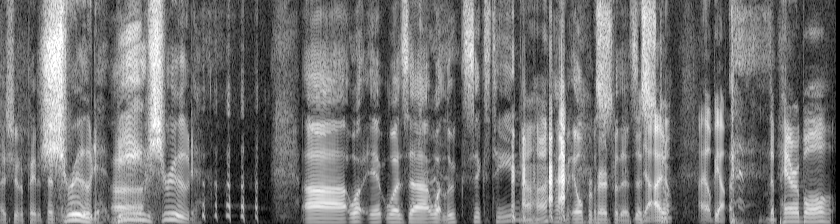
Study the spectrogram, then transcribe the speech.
I should have paid attention. Shrewd, being shrewd. Uh, well, it was uh, what Luke 16. Uh-huh. I'm ill prepared for this. The Yeah, I sto- know. I help you out. the parable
